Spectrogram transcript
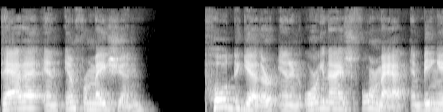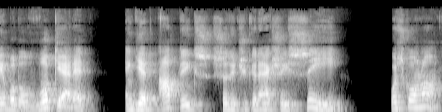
data and information pulled together in an organized format and being able to look at it and get optics so that you can actually see what's going on.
